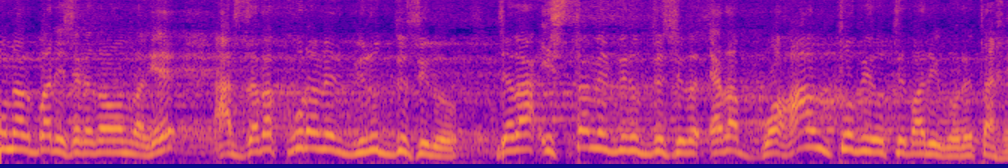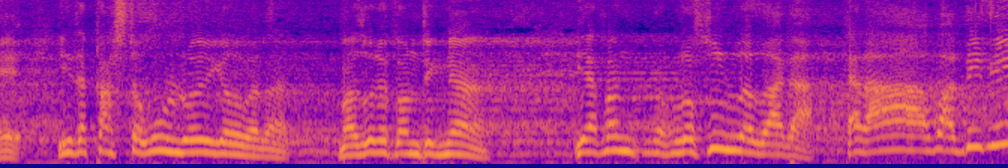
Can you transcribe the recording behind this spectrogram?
উনার বাড়ি সেটা যেমন লাগে, আর যারা কোরআনের বিরুদ্ধে ছিল, যারা ইসলামের বিরুদ্ধে ছিল, এরা বহাল তবি হতে পারি করে তাকে এটা কাজটা উল্টো হয়ে গেল বেলা মাজুরে কন ঠিক না? এখন রসুল্লাহ জাগা, এরা দিদি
